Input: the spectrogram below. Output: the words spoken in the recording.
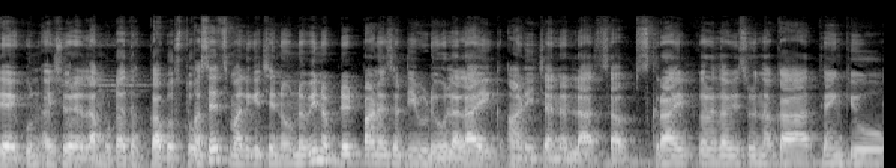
ते ऐकून ऐश्वर्याला मोठा धक्का बसतो. असेच मालिकेचे नवनवीन अपडेट पाहण्यासाठी व्हिडिओला लाईक आणि चॅनलला सबस्क्राईब करायला विसरू नका. थँक्यू.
